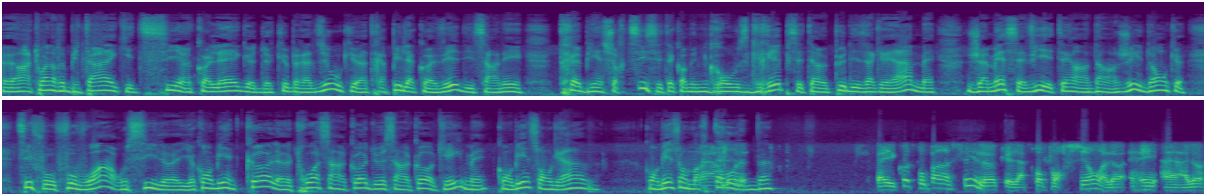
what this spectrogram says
euh, Antoine Robitaille, qui est ici un collègue de Cube Radio, qui a attrapé la COVID, il s'en est très bien sorti. C'était comme une grosse grippe, c'était un peu désagréable, mais jamais sa vie était en danger. Donc, sais, faut, faut voir aussi, là, il y a combien de cas, là, 300 cas, 200 cas, OK, mais combien sont graves? Combien sont mortels ben, là-dedans? Ben, écoute, faut penser là, que la proportion, elle a, elle a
